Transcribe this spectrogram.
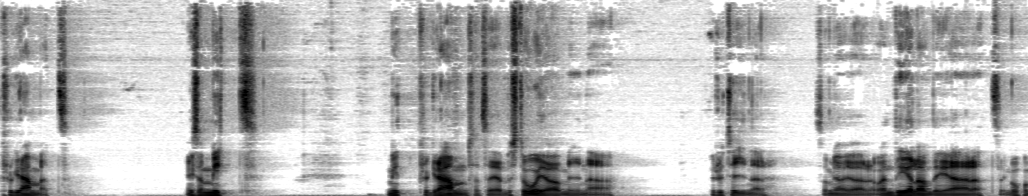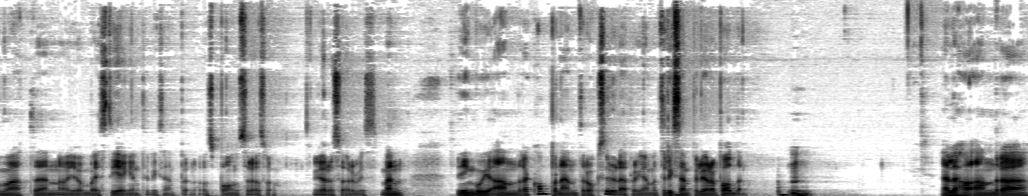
programmet. Liksom mitt, mitt program så att säga består ju av mina rutiner som jag gör. Och en del av det är att gå på möten och jobba i stegen till exempel och sponsra och så och göra service. Men det ingår ju andra komponenter också i det där programmet, till exempel göra podden. Mm. Eller ha andra,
